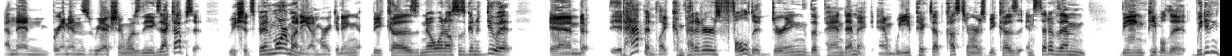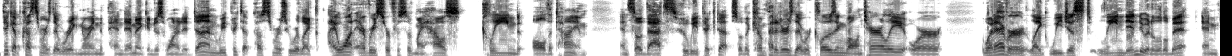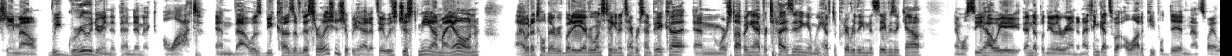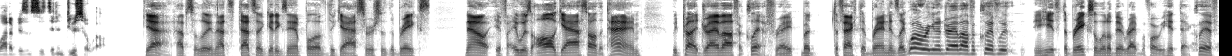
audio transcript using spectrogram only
And then Brandon's reaction was the exact opposite. We should spend more money on marketing because no one else is going to do it. And it happened like competitors folded during the pandemic and we picked up customers because instead of them being people that we didn't pick up customers that were ignoring the pandemic and just wanted it done we picked up customers who were like i want every surface of my house cleaned all the time and so that's who we picked up so the competitors that were closing voluntarily or whatever like we just leaned into it a little bit and came out we grew during the pandemic a lot and that was because of this relationship we had if it was just me on my own I would have told everybody everyone's taking a 10% pay cut and we're stopping advertising and we have to put everything in the savings account and we'll see how we end up on the other end. And I think that's what a lot of people did and that's why a lot of businesses didn't do so well. Yeah, absolutely. And that's that's a good example of the gas versus the brakes. Now, if it was all gas all the time, we'd probably drive off a cliff, right? But the fact that Brandon's like, "Well, we're going to drive off a cliff," he hits the brakes a little bit right before we hit that cliff.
